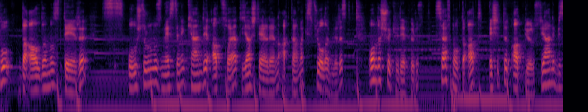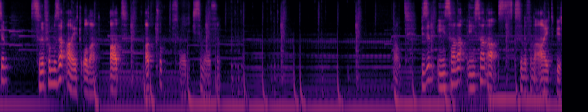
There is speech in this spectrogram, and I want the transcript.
bu da aldığımız değeri oluşturduğumuz nesnenin kendi ad, soyad, yaş değerlerini aktarmak istiyor olabiliriz. Onu da şu şekilde yapıyoruz. self.ad eşittir ad diyoruz. Yani bizim sınıfımıza ait olan ad, ad çok isim oldu, isim olsun. Bizim insana insan sınıfına ait bir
